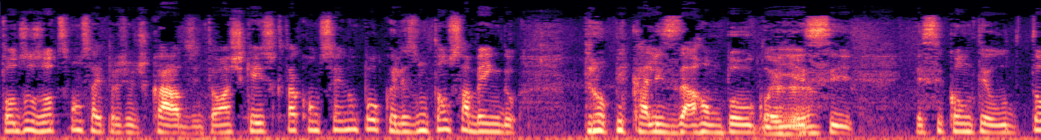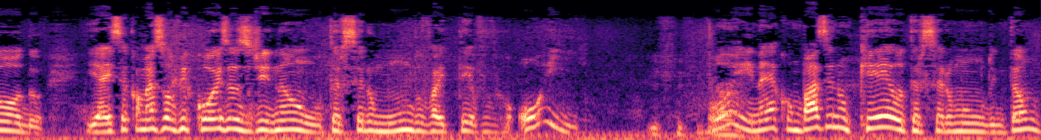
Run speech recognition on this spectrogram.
todos os outros vão sair prejudicados. Então, acho que é isso que está acontecendo um pouco. Eles não estão sabendo tropicalizar um pouco aí Uhum. esse, esse conteúdo todo. E aí você começa a ouvir coisas de, não, o terceiro mundo vai ter... Oi! Oi, né? Com base no que o terceiro mundo? Então,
